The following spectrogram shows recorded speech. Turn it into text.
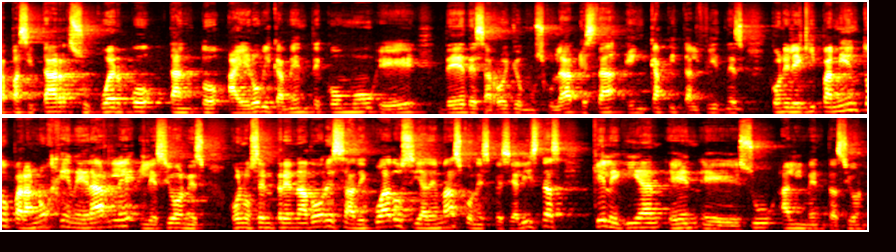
capacitar su cuerpo tanto aeróbicamente como eh, de desarrollo muscular. Está en Capital Fitness con el equipamiento para no generarle lesiones, con los entrenadores adecuados y además con especialistas que le guían en eh, su alimentación.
